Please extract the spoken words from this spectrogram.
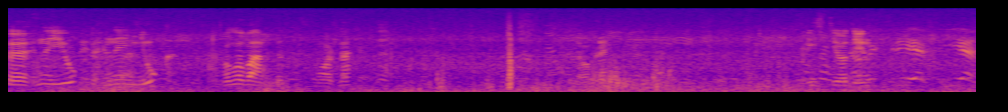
Е, гнеюк, гненюк, голованцев. Можна. Добре. 201. Быстрее, Киен!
